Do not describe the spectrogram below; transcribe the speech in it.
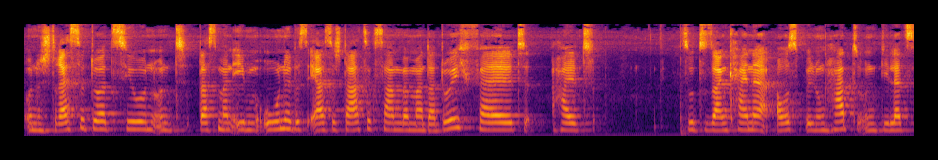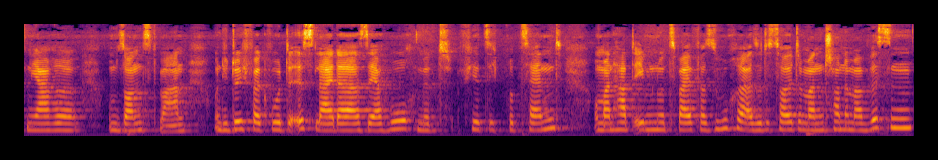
und eine Stresssituation und dass man eben ohne das erste Staatsexamen, wenn man da durchfällt, halt sozusagen keine Ausbildung hat und die letzten Jahre umsonst waren. Und die Durchfallquote ist leider sehr hoch mit 40 Prozent und man hat eben nur zwei Versuche. Also das sollte man schon immer wissen.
